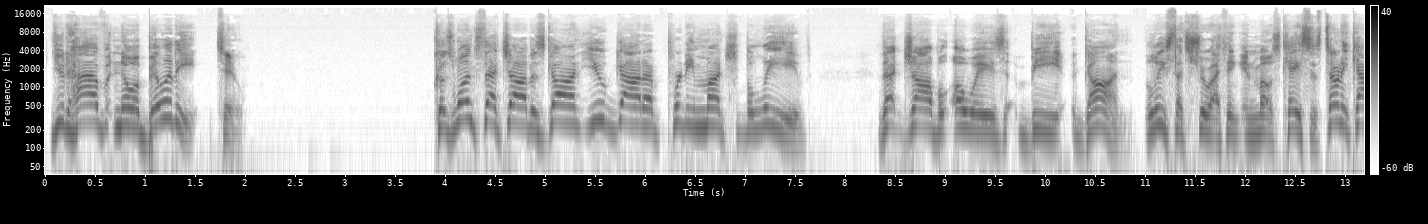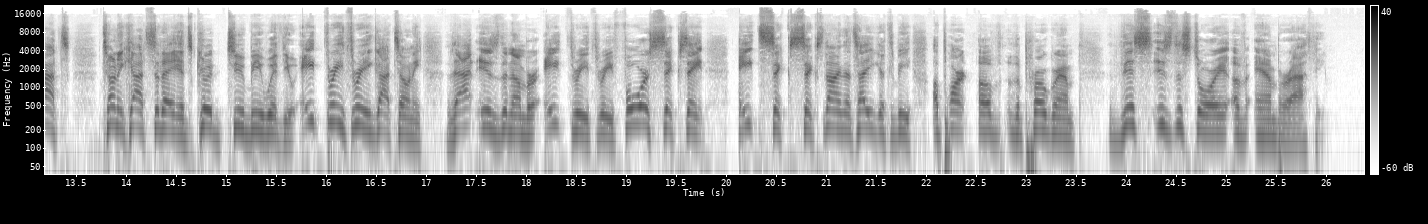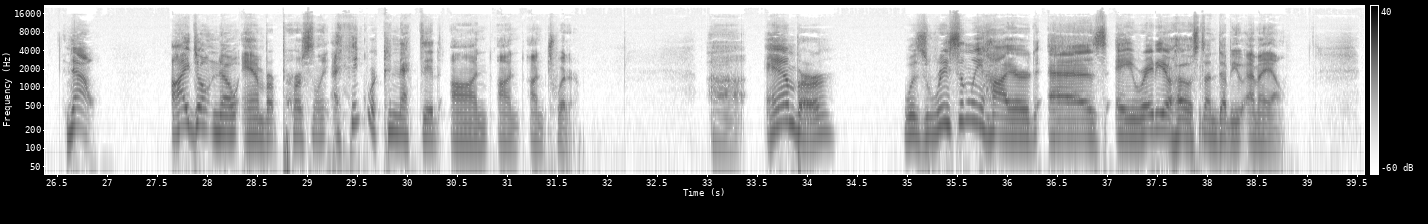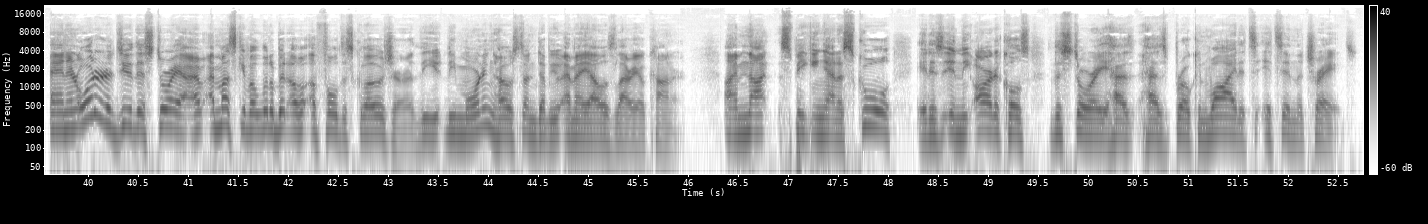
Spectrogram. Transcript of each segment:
You'd have no ability to. Because once that job is gone, you gotta pretty much believe that job will always be gone. At least that's true, I think, in most cases. Tony Katz, Tony Katz today. It's good to be with you. 833 got Tony. That is the number 833 468 8669. That's how you get to be a part of the program. This is the story of Amber Athey. Now, I don't know Amber personally. I think we're connected on on on Twitter. Uh, Amber was recently hired as a radio host on WMAL. And in order to do this story, I, I must give a little bit of full disclosure. The the morning host on WMAL is Larry O'Connor. I'm not speaking out of school. It is in the articles. The story has has broken wide. It's it's in the trades.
